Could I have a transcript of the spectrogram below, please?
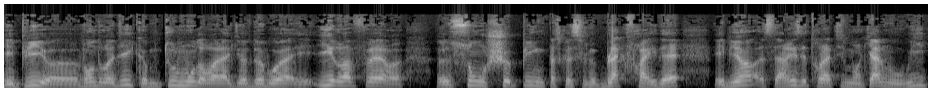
Et puis euh, vendredi, comme tout le monde aura la gueule de bois et ira faire son shopping parce que c'est le Black Friday, eh bien ça risque d'être relativement calme. Oui,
